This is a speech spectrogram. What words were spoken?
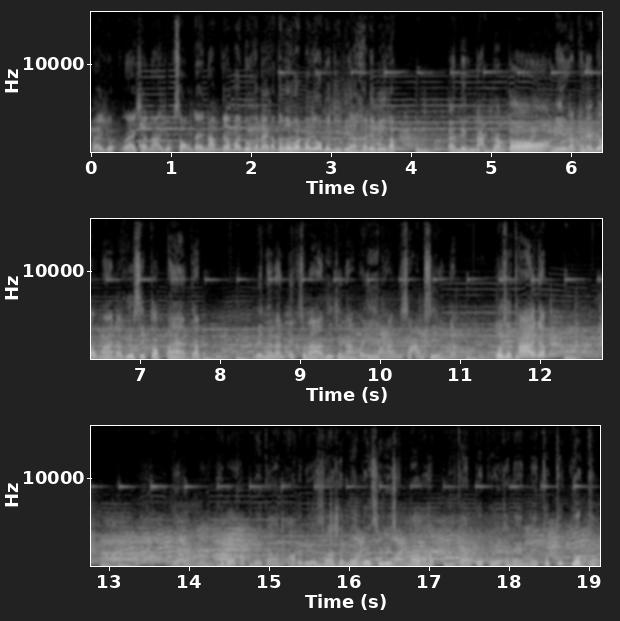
แม่ยกแรกชนะยก 2 ได้นับ เดี๋ยวมาดูคะแนนครับต้องเป็นวันมาริโอเพจีดีอะคาเดมี่ครับ อันหนึ่งหนักครับก็นี่ครับคะแนนที่ออกมาก็คือ 10 ต่อ 8 ครับ เป็นทางด้านเอ็กซ์ตร้าที่ชนะไปทั้ง 3 เสียงครับ ยกสุดท้ายครับ เนี่ยครับอย่างที่บอกครับในการ RWS ราชดำเนินเบอร์ซีรีส์ของเรานะครับ มีการเปิดเผยคะแนนในทุกๆ ยกของ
